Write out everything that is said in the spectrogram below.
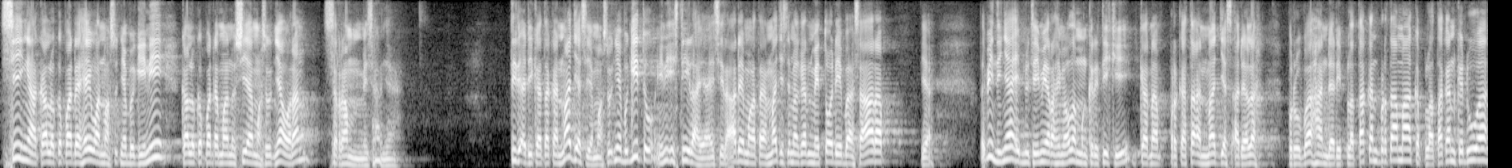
singa kalau kepada hewan maksudnya begini, kalau kepada manusia maksudnya orang seram misalnya. Tidak dikatakan majas ya, maksudnya begitu. Ini istilah ya, istilah ada yang mengatakan majas, yang mengatakan metode bahasa Arab ya. Tapi intinya Ibn Taimiyah rahimahullah mengkritiki karena perkataan majas adalah perubahan dari peletakan pertama ke peletakan kedua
